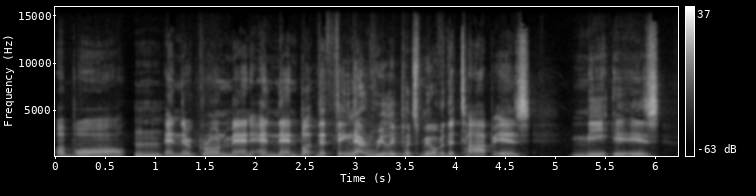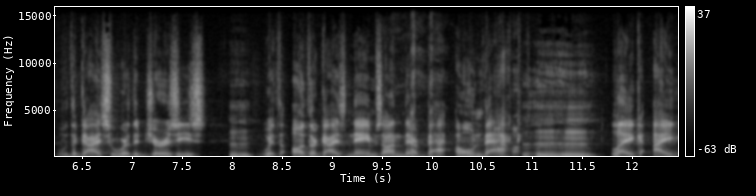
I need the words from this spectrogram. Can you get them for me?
a ball Mm-hmm. and they're grown men, and then but the thing that really puts me over the top is me is the guys who wear the jerseys. Mm-hmm. With other guys' names on their back, own back, Mm-hmm. like I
